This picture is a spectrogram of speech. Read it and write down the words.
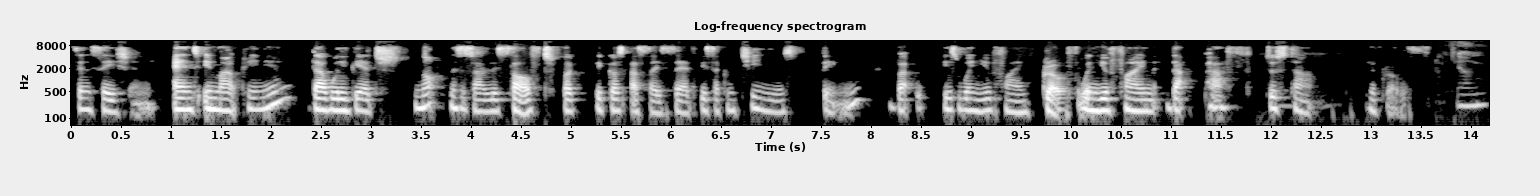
sensation. And in my opinion, that will get not necessarily solved, but because, as I said, it's a continuous thing, but is when you find growth, when you find that path to start your growth. And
